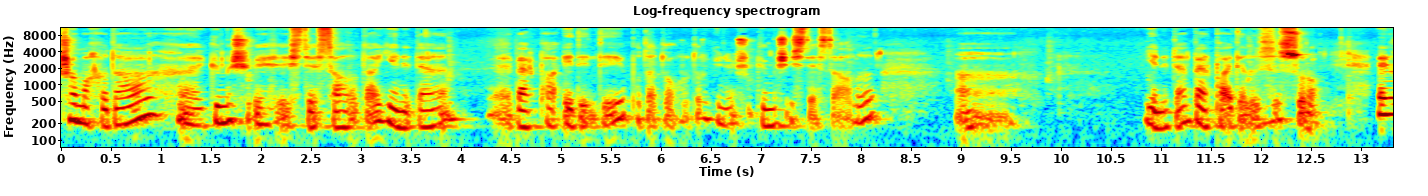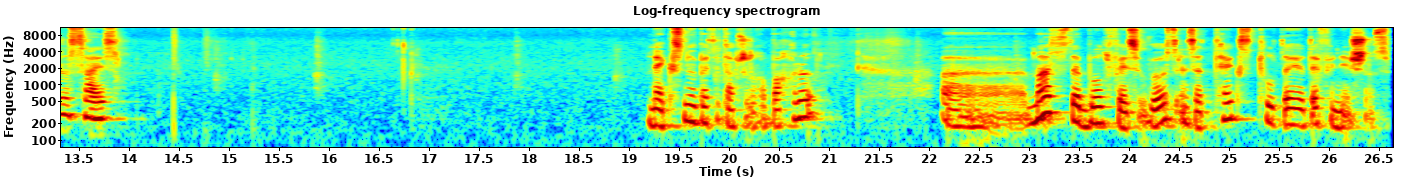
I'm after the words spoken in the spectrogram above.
Şamaxıda e, gümüş istehsalı da yenidən e, bərpa edildi. Bu da doğrudur. Gümüş, gümüş istehsalı e, yenidən bərpa edildi. This is true. Exercise Next, növbəti tapşırığa baxırıq. Match the boldface words in the text to their definitions.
